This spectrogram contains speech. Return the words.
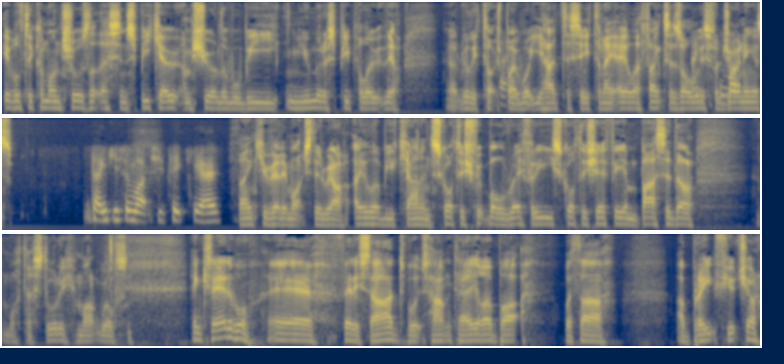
able to come on shows like this and speak out. I'm sure there will be numerous people out there uh, really touched Thank by you. what you had to say tonight. Isla, thanks as always you for so joining much. us. Thank you so much. You take care. Thank you very much. There we are. Isla Buchanan, Scottish football referee, Scottish FA ambassador. And what a story, Mark Wilson. Incredible. Uh, very sad what's happened to Isla, but with a a bright future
